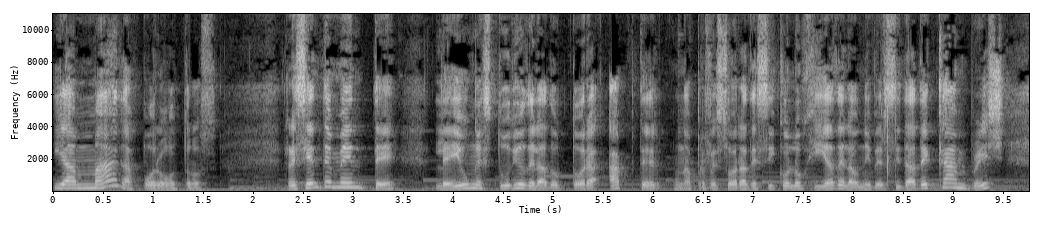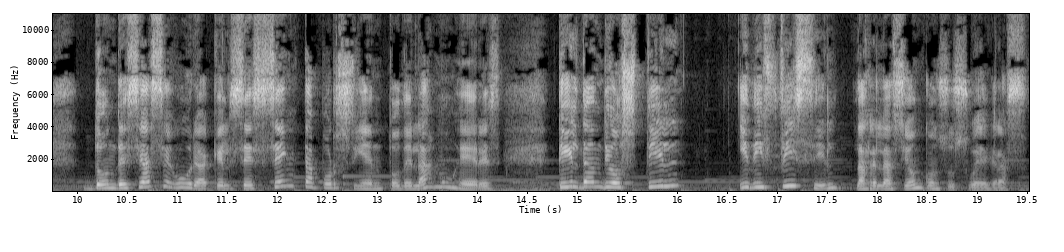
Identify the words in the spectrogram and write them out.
y amada por otros. Recientemente leí un estudio de la doctora Apter, una profesora de psicología de la Universidad de Cambridge, donde se asegura que el 60% de las mujeres tildan de hostil y difícil la relación con sus suegras.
